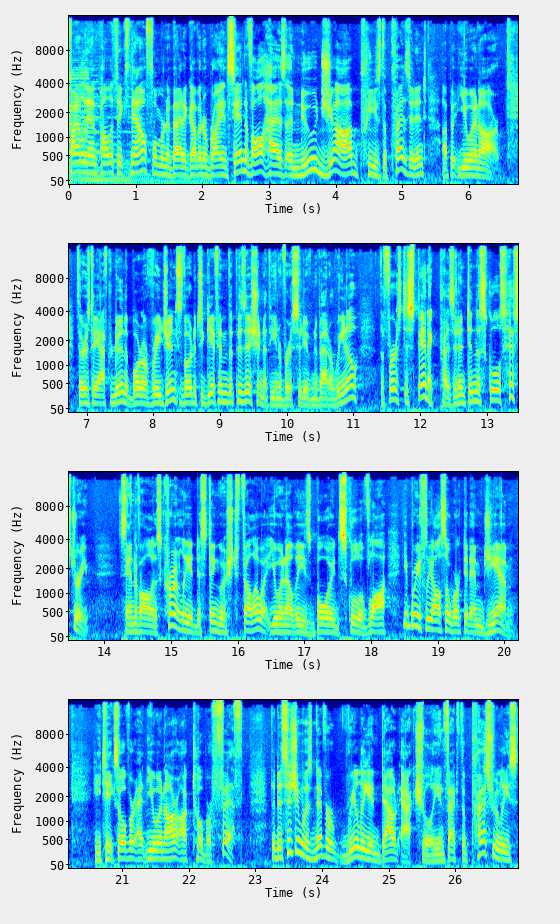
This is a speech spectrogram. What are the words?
Finally, on politics now, former Nevada Governor Brian Sandoval has a new job. He's the president up at UNR. Thursday afternoon, the Board of Regents voted to give him the position at the University of Nevada, Reno, the first Hispanic president in the school's history. Sandoval is currently a distinguished fellow at UNLV's Boyd School of Law. He briefly also worked at MGM. He takes over at UNR October 5th. The decision was never really in doubt, actually. In fact, the press release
